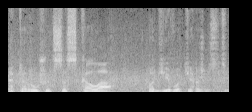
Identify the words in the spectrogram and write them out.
это рушится скала под его тяжестью.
